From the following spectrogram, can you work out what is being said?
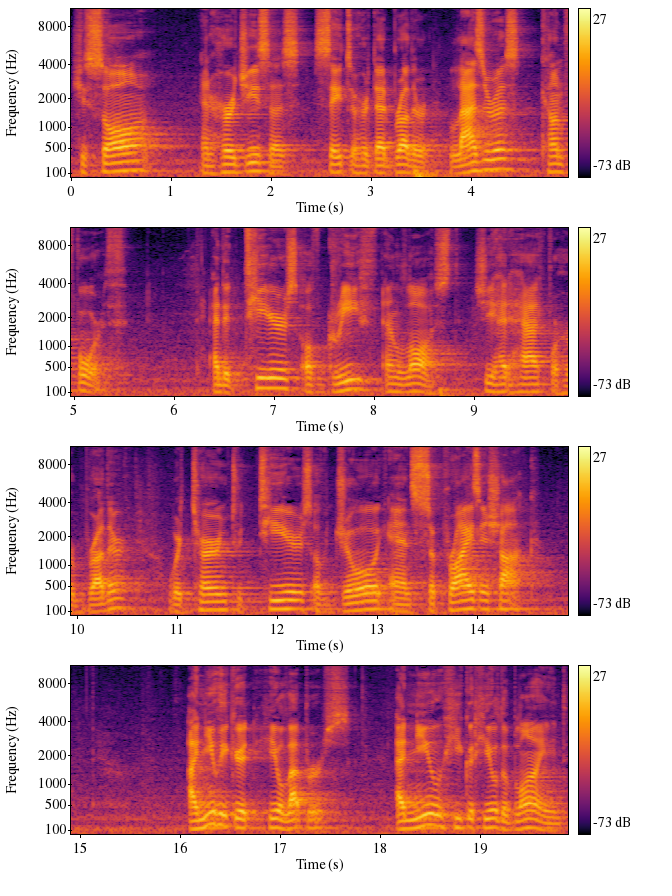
She saw and heard Jesus say to her dead brother, Lazarus, come forth. And the tears of grief and loss she had had for her brother were turned to tears of joy and surprise and shock. I knew he could heal lepers. I knew he could heal the blind,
